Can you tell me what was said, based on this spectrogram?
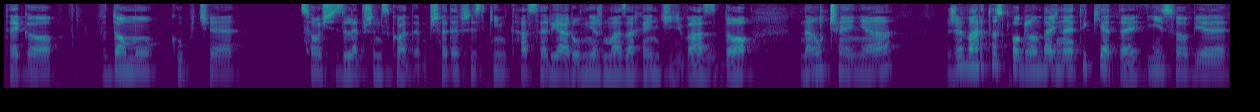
tego w domu, kupcie coś z lepszym składem. Przede wszystkim ta seria również ma zachęcić Was do nauczenia, że warto spoglądać na etykietę i sobie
